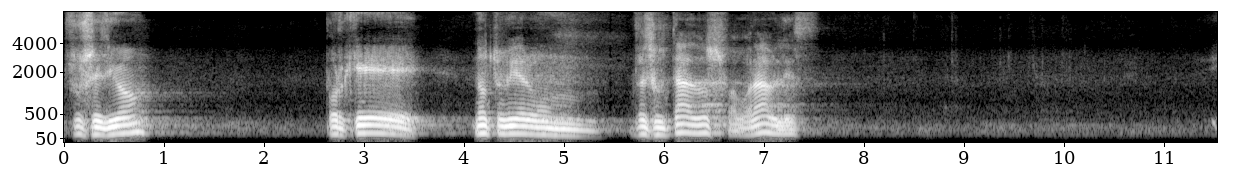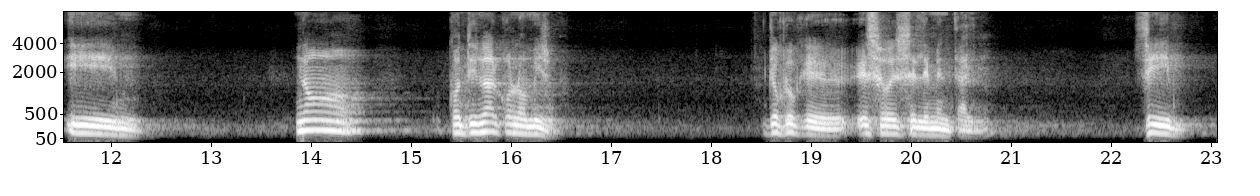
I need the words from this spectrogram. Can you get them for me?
sucedió, por qué no tuvieron resultados favorables y no continuar con lo mismo. Yo creo que eso es elemental. Si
